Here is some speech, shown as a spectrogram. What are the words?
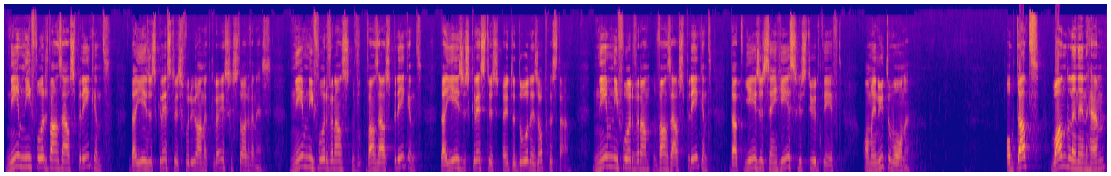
Neem niet voor vanzelfsprekend dat Jezus Christus voor u aan het kruis gestorven is. Neem niet voor vanzelfsprekend dat Jezus Christus uit de dood is opgestaan. Neem niet voor vanzelfsprekend dat Jezus zijn geest gestuurd heeft om in u te wonen. Op dat wandelen in Hem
